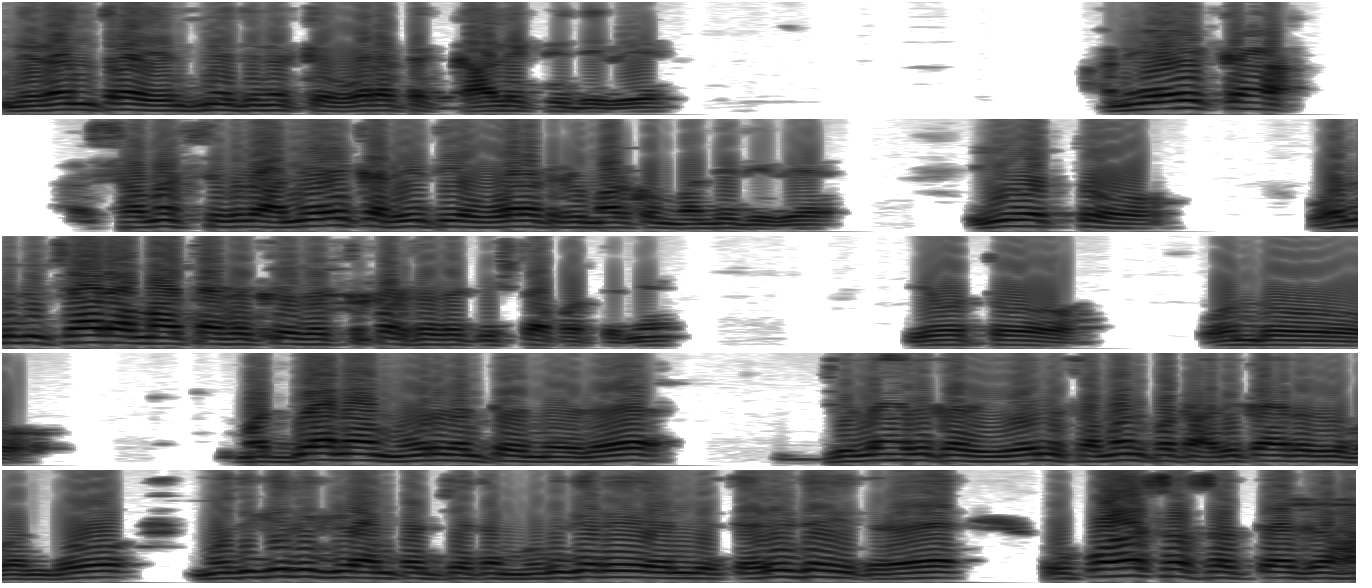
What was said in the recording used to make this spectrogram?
ನಿರಂತರ ಎಂಟನೇ ದಿನಕ್ಕೆ ಹೋರಾಟಕ್ಕೆ ಕಾಲಿಟ್ಟಿದ್ದೀವಿ. ಅನೇಕ ಸಮಸ್ಯೆಗಳು, ಅನೇಕ ರೀತಿಯ ಹೋರಾಟಗಳು ಮಾಡ್ಕೊಂಡು ಬಂದಿದ್ದೀವಿ. ಇವತ್ತು ಒಂದು ವಿಚಾರ ಮಾತಾಡೋಕ್ಕೆ ವ್ಯಕ್ತಪಡಿಸೋದಕ್ಕೆ ಇಷ್ಟಪಡ್ತೀನಿ. ಇವತ್ತು ಒಂದು ಮಧ್ಯಾಹ್ನ ಮೂರು ಗಂಟೆ ಮೇಲೆ ಜಿಲ್ಲಾಧಿಕಾರಿ ಏನು ಸಂಬಂಧಪಟ್ಟ ಅಧಿಕಾರಿಗಳು ಬಂದು ಮುದುಗಿರಿ ಗ್ರಾಮ ಪಂಚಾಯತ್ ಮುದುಗಿರಿಯಲ್ಲಿ ತೆರೆದೇ ಇದ್ರೆ ಉಪವಾಸ ಸತ್ಯಾಗ್ರಹ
